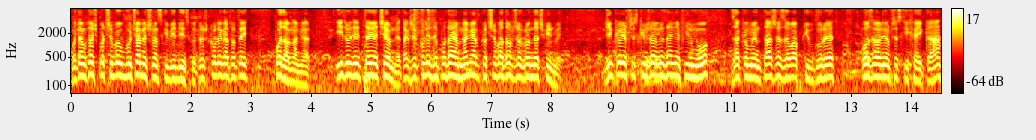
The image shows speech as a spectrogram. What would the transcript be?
bo tam ktoś potrzebował buciany śląski w Wiedlińsku, to już kolega tutaj podał namiar. I tutaj te ciemne, także koledzy podają namiar, tylko trzeba dobrze oglądać filmy. Dziękuję wszystkim za oglądanie filmu, za komentarze, za łapki w górę. Pozdrawiam wszystkich, hejka.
